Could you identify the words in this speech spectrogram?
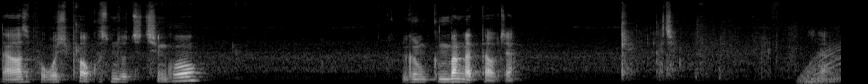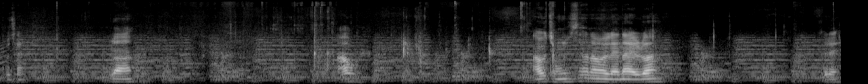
나가서 보고 싶어 고슴도치 친구? 그럼 금방 갔다 오자. 오케이 가자. 자 보자. 일로와. 아우. 아우 정신 사나워 레나 일로와. 그래.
